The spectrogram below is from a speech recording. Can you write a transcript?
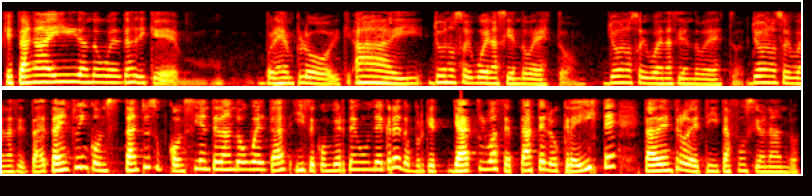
que están ahí dando vueltas y que por ejemplo, ay, yo no soy buena haciendo esto, yo no soy buena haciendo esto, yo no soy buena haciendo está, en tu inconstante subconsciente dando vueltas y se convierte en un decreto porque ya tú lo aceptaste, lo creíste, está dentro de ti, está funcionando.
